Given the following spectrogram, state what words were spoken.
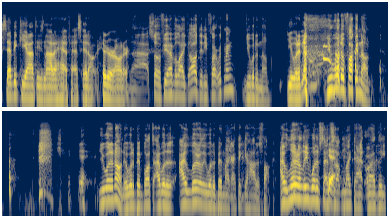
Sebi Chianti's not a half ass hit on her, hitter on her. Nah. So if you ever like, oh, did he flirt with me? You would have known. You would have known. You would have fucking known. You would have known. It would have been blunt. I would have. I literally would have been like, I think you're hot as fuck. I literally would have said Yeah. something like that, or I think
